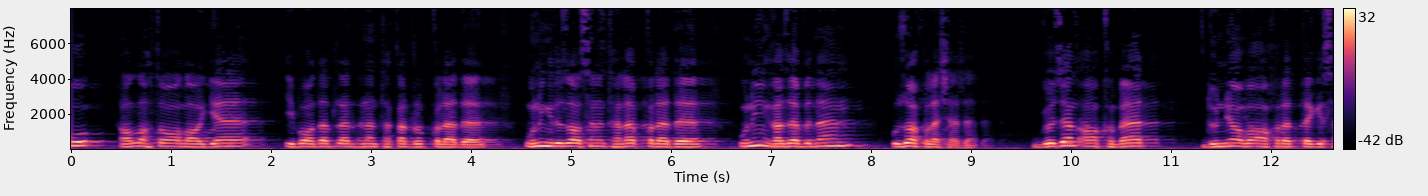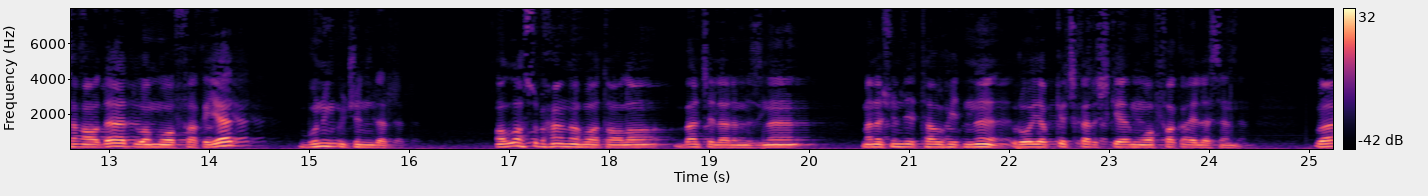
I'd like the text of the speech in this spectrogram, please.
U alloh taologa ibodatlar bilan taqarrub qiladi uning rizosini talab qiladi uning g'azabidan uzoqlashadi. Go'zal oqibat dunyo va oxiratdagi saodat va muvaffaqiyat buning uchundir. Alloh subhanahu va taolo barchalarimizni mana shunday tavhidni ro'yobga chiqarishga muvaffaq aylasin va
